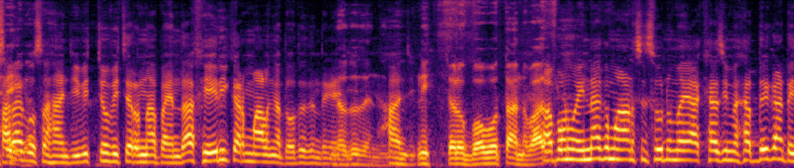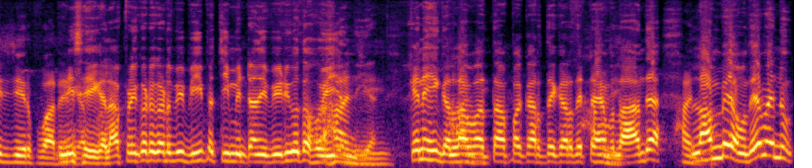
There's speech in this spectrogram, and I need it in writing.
ਸਾਰਾ। ਕੁਝ ਹਾਂਜੀ ਵਿੱਚੋਂ ਵਿਚਰਨਾ ਪੈਂਦਾ ਫੇਰ ਹੀ ਕਰਮ ਵਾਲੀਆਂ ਦੁੱਧ ਦਿੰਦੀਆਂ ਹਾਂਜੀ। ਨਹੀਂ ਚਲੋ ਬਹੁਤ ਬਹੁਤ ਧੰਨਵਾਦ। ਆਪਾਂ ਨੂੰ ਇੰਨਾ ਕਮਾਨ ਸੀ ਤੁਹਾਨੂੰ ਮੈਂ ਆਖਿਆ ਸੀ ਮੈਂ ਅੱਧੇ ਘੰਟੇ 'ਚ ਜੇਰ ਪਵਾ ਨਹੀਂ ਦੇਣੀ ਸਹੀ ਗੱਲ ਆਪਣੀ ਘੱਟੋ ਘੱਟ ਵੀ 20 25 ਮਿੰਟਾਂ ਦੀ ਵੀਡੀਓ ਤਾਂ ਹੋਈ ਜਾਂਦੀ ਹੈ। ਕਿ ਨਹੀਂ ਗੱਲਾਂ ਬਾਤਾਂ ਆਪਾਂ ਕਰਦੇ ਕਰਦੇ ਟਾਈਮ ਲਾ ਦਿੰਦੇ ਆ। ਹਾਂਜੀ। ਲਾਂਬੇ ਆਉਂਦੇ ਮੈਨੂੰ।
